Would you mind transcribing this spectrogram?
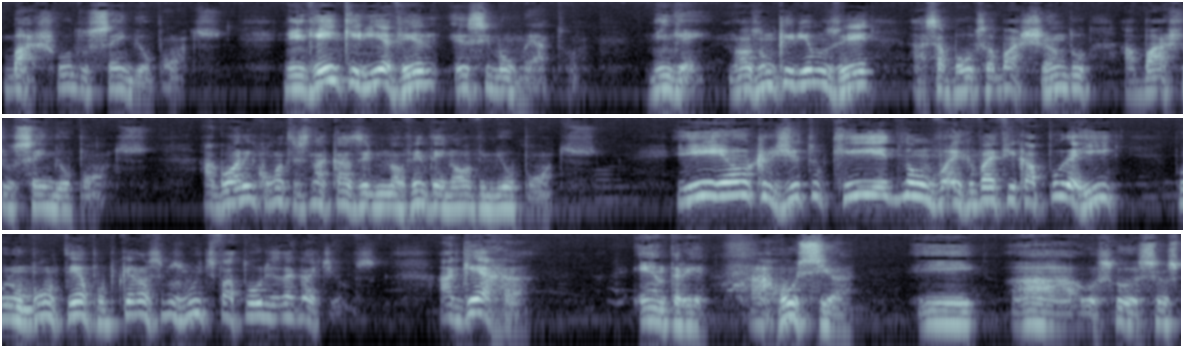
baixou dos 100 mil pontos. Ninguém queria ver esse momento. Ninguém. Nós não queríamos ver essa bolsa baixando abaixo dos 100 mil pontos agora encontra-se na casa de 99 mil pontos. E eu acredito que não vai, vai ficar por aí por um bom tempo, porque nós temos muitos fatores negativos. A guerra entre a Rússia e os, os seus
